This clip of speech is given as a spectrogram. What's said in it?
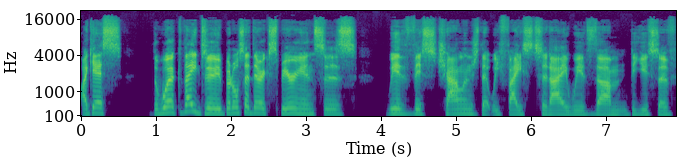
I guess, the work they do, but also their experiences with this challenge that we face today with um, the use of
